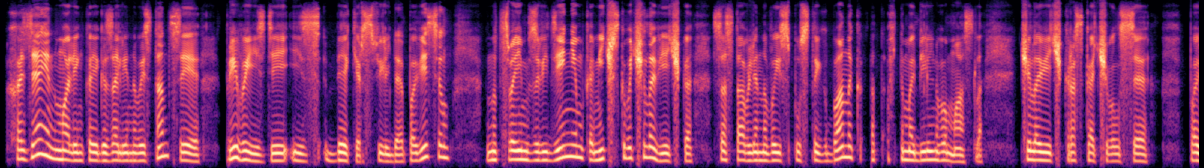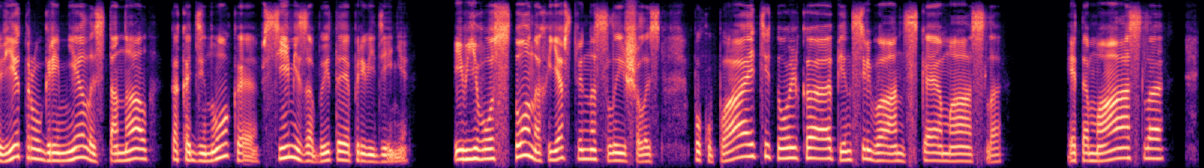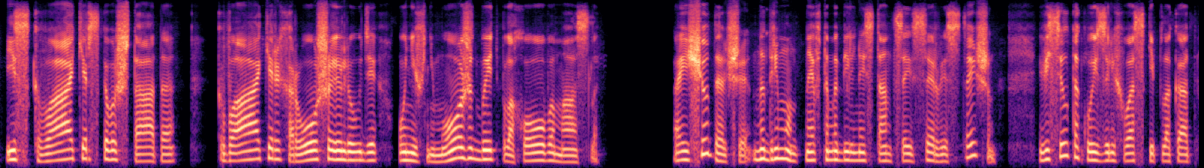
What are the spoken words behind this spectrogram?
Хозяин маленькой газолиновой станции при выезде из Беккерсфилда повесил над своим заведением комического человечка, составленного из пустых банок от автомобильного масла. Человечек раскачивался по ветру, гремел и стонал, как одинокое, всеми забытое привидение и в его стонах явственно слышалось: "Покупайте только пенсильванское масло. Это масло из квакерского штата. Квакеры хорошие люди, у них не может быть плохого масла". А еще дальше, над ремонтной автомобильной станцией Service Station, висел такой залихвастский плакат:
